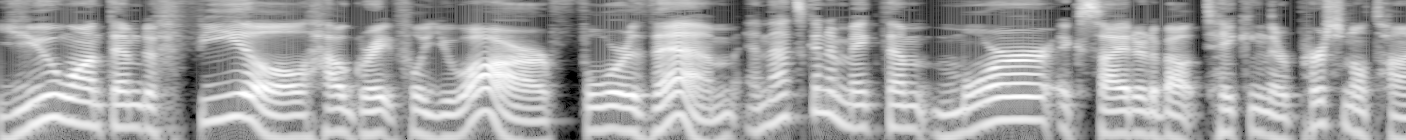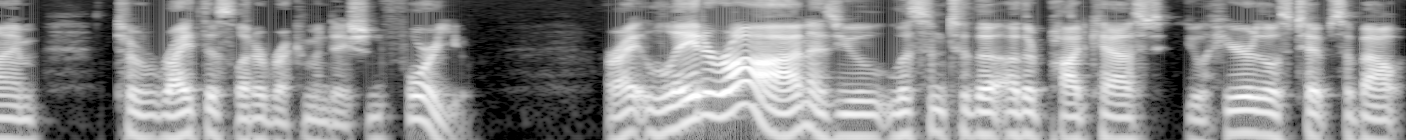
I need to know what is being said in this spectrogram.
you want them to feel how grateful you are for them. And that's going to make them more excited about taking their personal time to write this letter of recommendation for you. All right. Later on, as you listen to the other podcast, you'll hear those tips about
